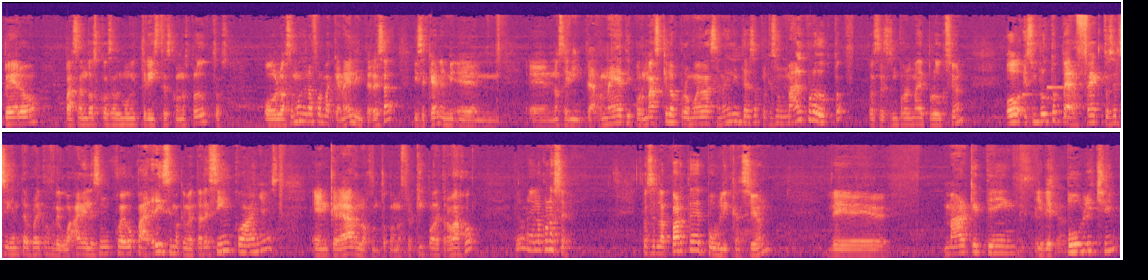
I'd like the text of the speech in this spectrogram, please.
Pero pasan dos cosas muy tristes con los productos. O lo hacemos de una forma que a nadie le interesa y se quedan en, en- en, no sé, en internet y por más que lo promuevas, a nadie le interesa porque es un mal producto. Entonces es un problema de producción. O es un producto perfecto, es el siguiente Breath of the Wild, es un juego padrísimo que me tardé 5 años en crearlo junto con nuestro equipo de trabajo, pero nadie lo conoce. Entonces la parte de publicación, de marketing y de publishing,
